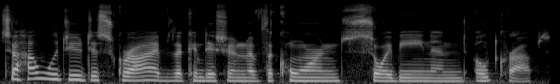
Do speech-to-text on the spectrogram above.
So, how would you describe the condition of the corn, soybean, and oat crops?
